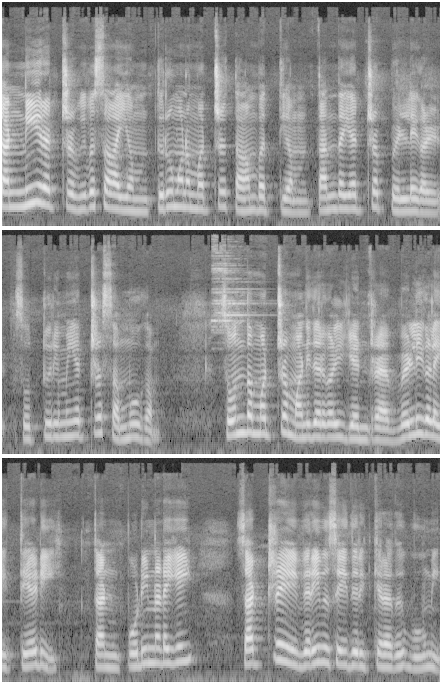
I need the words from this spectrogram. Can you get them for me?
தண்ணீரற்ற விவசாயம் திருமணமற்ற தாம்பத்தியம் தந்தையற்ற பிள்ளைகள் சொத்துரிமையற்ற சமூகம் சொந்தமற்ற மனிதர்கள் என்ற வெளிகளை தேடி தன் பொடிநடையை சற்றே விரைவு செய்திருக்கிறது பூமி.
